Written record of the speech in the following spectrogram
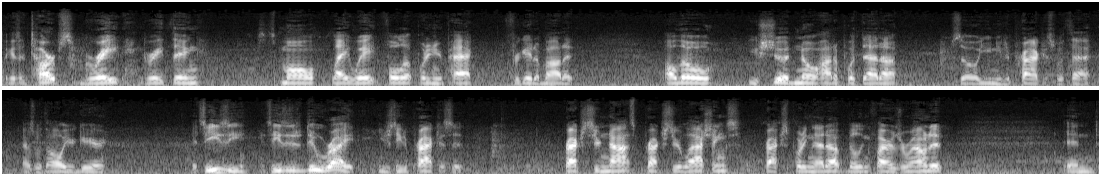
Like I said, tarps, great, great thing. Small, lightweight, fold up, put in your pack, forget about it. Although you should know how to put that up, so you need to practice with that as with all your gear. It's easy. It's easy to do right. You just need to practice it. Practice your knots, practice your lashings, practice putting that up, building fires around it, and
